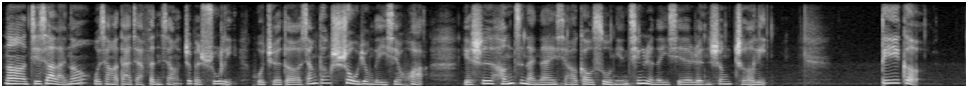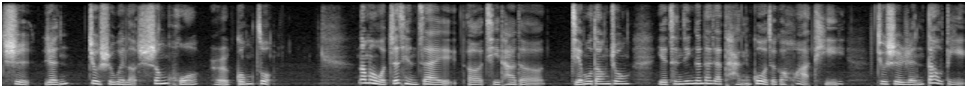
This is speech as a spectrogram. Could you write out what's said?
那接下来呢，我想和大家分享这本书里我觉得相当受用的一些话。也是恒子奶奶想要告诉年轻人的一些人生哲理。第一个是人就是为了生活而工作。那么我之前在呃其他的节目当中也曾经跟大家谈过这个话题，就是人到底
